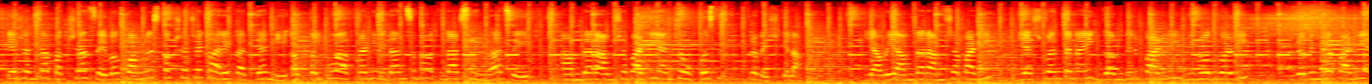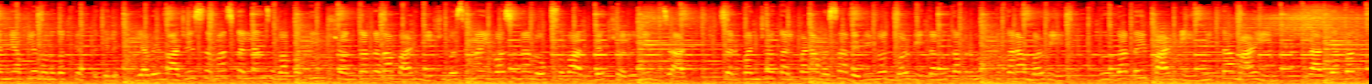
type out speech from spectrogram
भारतीय जनता पक्षाचे व काँग्रेस पक्षाच्या कार्यकर्त्यांनी अक्कलकुवा अक्राणी विधानसभा मतदारसंघाचे आमदार आमशा पाटील यांच्या उपस्थितीत प्रवेश केला. यावेळी आमदार आमशा पाडवी यशवंत नाईक गंभीर पाडवी विनोद वळवी रवींद्र पाडवी यांनी आपले मनोगत व्यक्त केले. यावेळी माजी समाज कल्याण सभापती शंकरदादा पाडवी शिवसेना युवासेना लोकसभा अध्यक्ष ललित जाट सरपंच कल्पना वसावे विनोद बळवी तालुका प्रमुख तुकाराम बळवी दुर्गाताई पाडवी नीता माळी प्राध्यापक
